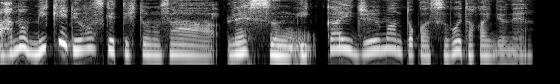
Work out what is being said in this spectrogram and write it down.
あの三木亮介って人のさ、レッスンうん1回10万とかすごい高いんだよね。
